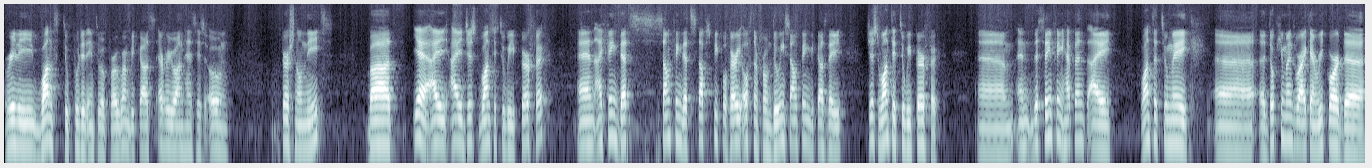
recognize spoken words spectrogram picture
really want to put it into a program because everyone has his own personal needs. But yeah, I, I just want it to be perfect. And I think that's something that stops people very often from doing something because they just want it to be perfect. Um, and the same thing happened. I wanted to make a document where I can record the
